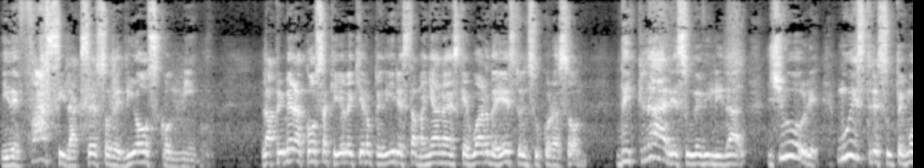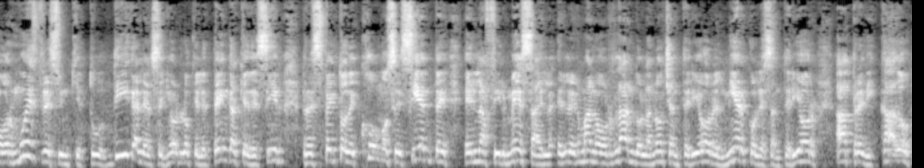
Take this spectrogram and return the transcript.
y de fácil acceso de Dios conmigo. La primera cosa que yo le quiero pedir esta mañana es que guarde esto en su corazón. Declare su debilidad, llore, muestre su temor, muestre su inquietud, dígale al Señor lo que le tenga que decir respecto de cómo se siente en la firmeza. El, el, hermano Orlando la noche anterior, el miércoles anterior, ha predicado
